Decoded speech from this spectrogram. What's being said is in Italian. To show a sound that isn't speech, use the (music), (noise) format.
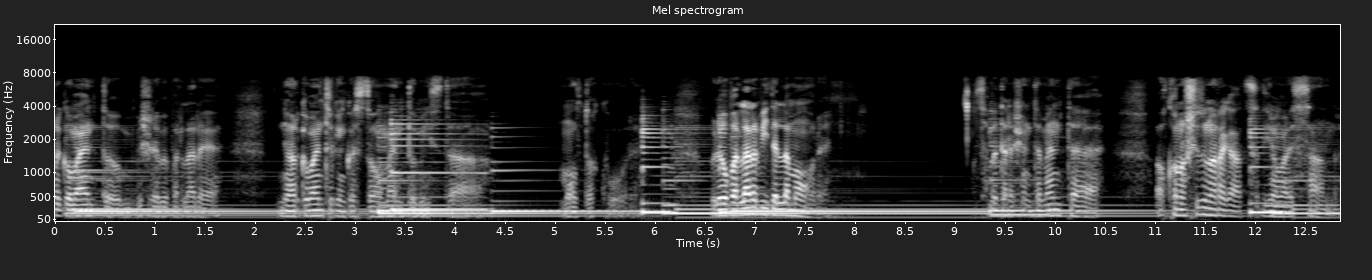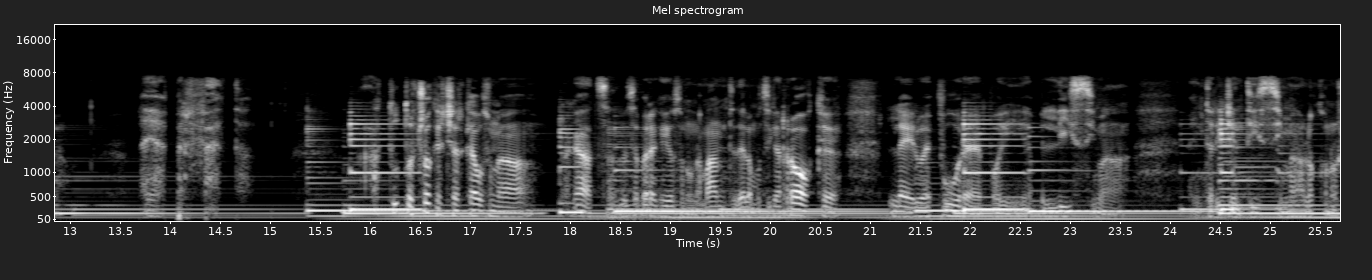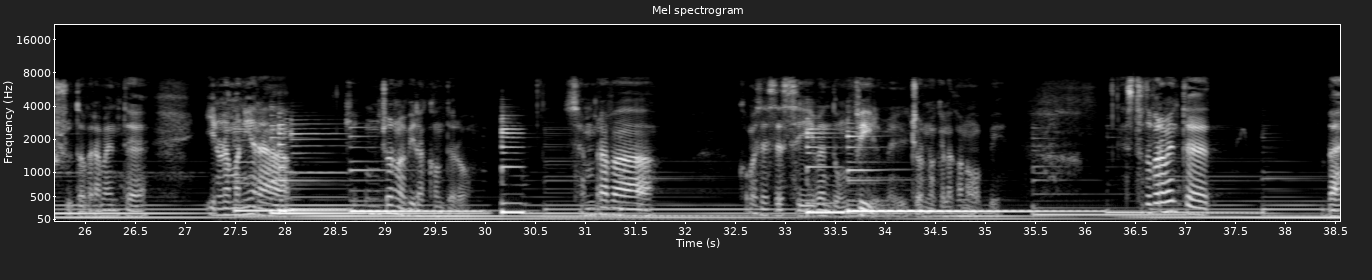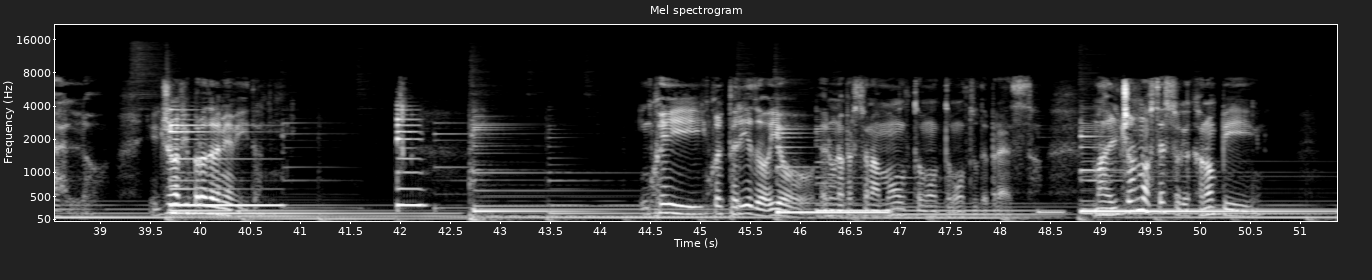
argomento, mi piacerebbe parlare di un argomento che in questo momento mi sta molto a cuore. Volevo parlarvi dell'amore. Sapete, recentemente ho conosciuto una ragazza di nome Alessandra. Lei è perfetta. Ha tutto ciò che cercavo su una ragazza. Deve sapere che io sono un amante della musica rock. Lei lo è pure, Sembrava come se stessi vivendo un film il giorno che la conobbi. È stato veramente bello, il giorno più bello della mia vita. In, quei, in quel periodo io ero una persona molto molto molto depressa, ma il giorno stesso che conobbi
